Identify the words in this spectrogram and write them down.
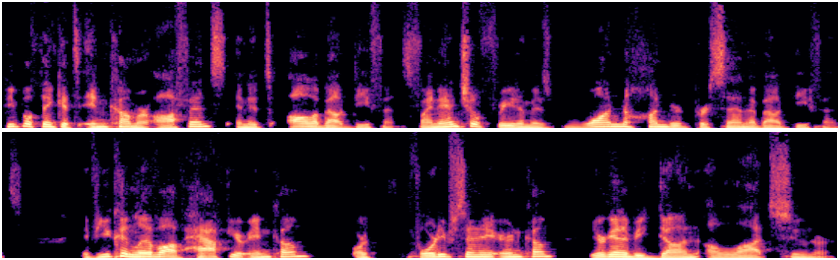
people think it's income or offense, and it's all about defense. Financial freedom is 100% about defense. If you can live off half your income or 40% of your income, you're going to be done a lot sooner.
